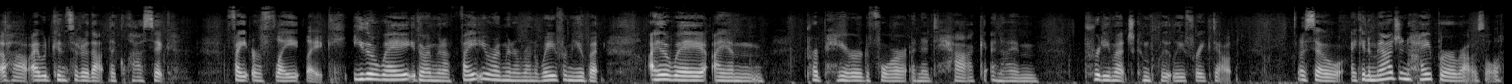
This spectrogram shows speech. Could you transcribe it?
uh, I would consider that the classic fight or flight. Like, either way, either I'm going to fight you or I'm going to run away from you. But either way, I am prepared for an attack and I'm pretty much completely freaked out. So I can imagine hyperarousal,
